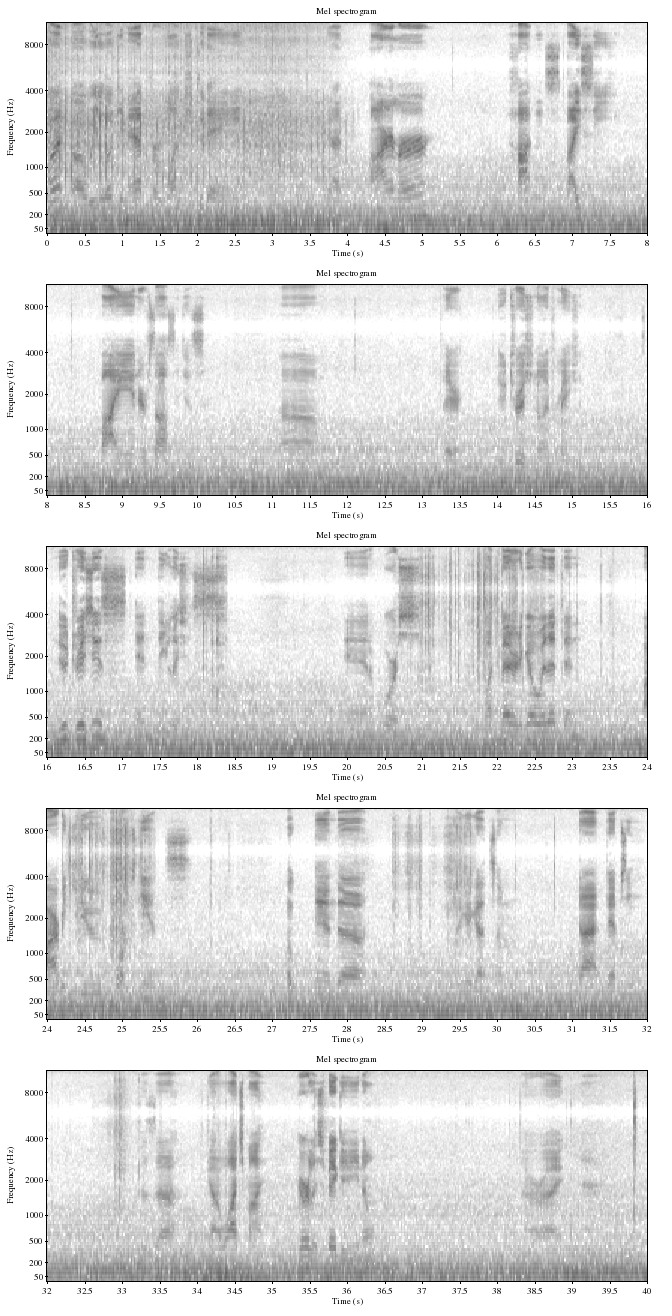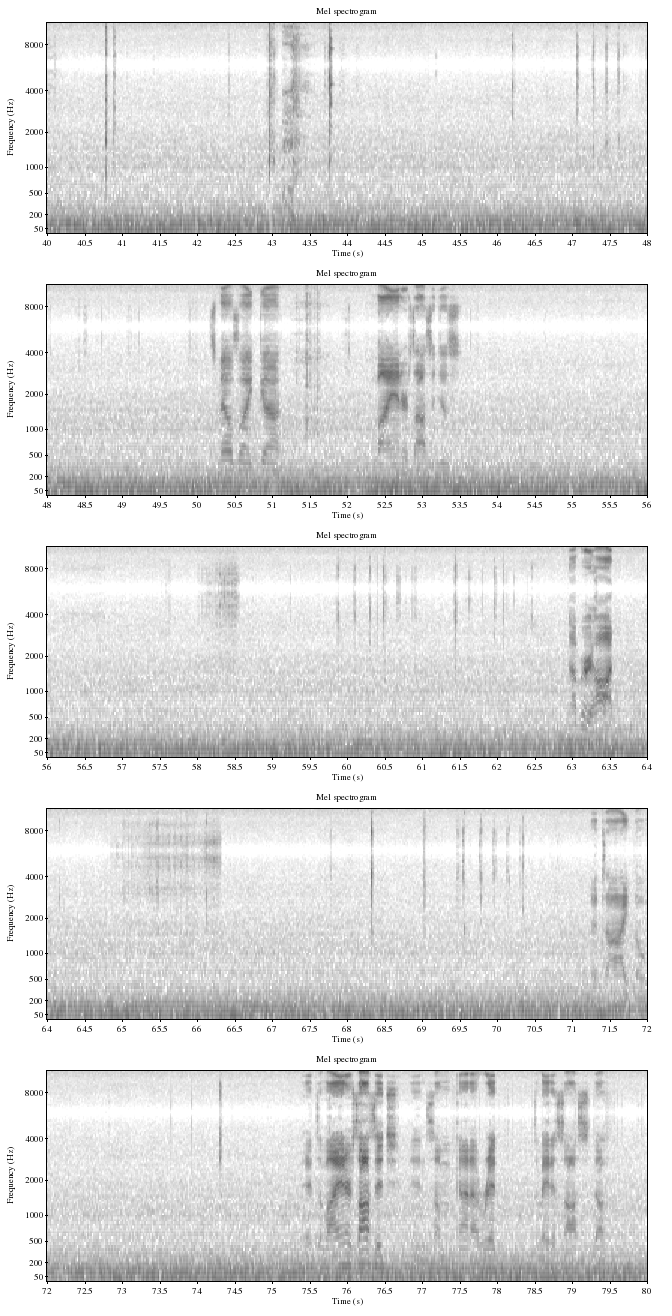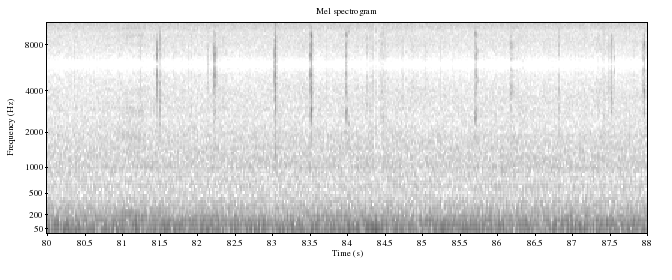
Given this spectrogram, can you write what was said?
What are we looking at for lunch today? Got Armour hot and spicy Vienna sausages. Um, there, nutritional information. Nutritious and delicious. And of course, what better to go with it than barbecue pork skins? Oh, and uh, think I got some Diet Pepsi. Because, uh, gotta watch my girlish figure, you know. Alright. Smells like, uh, Vienna sausages. Very hot. It's alright though. It's a Vienna sausage and some kind of red tomato sauce stuff.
